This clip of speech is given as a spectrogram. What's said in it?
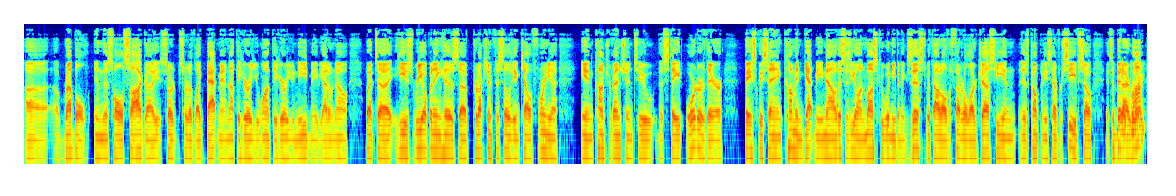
uh, rebel in this whole saga. He's sort sort of like Batman, not the hero you want, the hero you need. Maybe I don't know, but uh, he's reopening his uh, production facility in California in contravention to the state order there basically saying, "Come and get me." Now, this is Elon Musk, who wouldn't even exist without all the federal largesse he and his companies have received. So it's a bit ironic. right.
